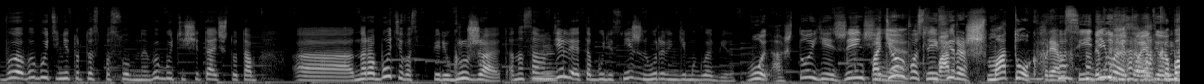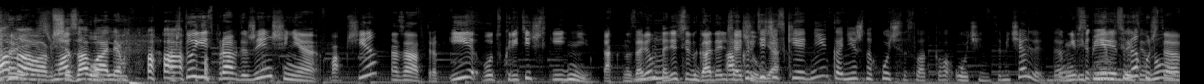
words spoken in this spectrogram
вы, вы будете нетрудоспособны, вы будете считать, что там э, на работе вас перегружают, а на самом Мгм. деле это будет снижен уровень гемоглобина. Вот, а что есть женщине? Пойдем после эфира шматок прям съедим этого пойдем, кабана вообще завалим. А что есть, правда, женщине вообще на завтрак и вот в критические дни, так назовем, надеюсь, все догадались, А в критические дни, конечно, хочется сладкого очень. Замечали? Да? Не И вс- не перед всегда хочется,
